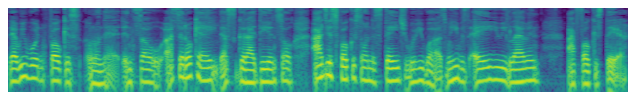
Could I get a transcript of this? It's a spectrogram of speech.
that we wouldn't focus on that. And so I said, okay, that's a good idea. And so I just focused on the stage where he was when he was AU eleven. I focused there.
